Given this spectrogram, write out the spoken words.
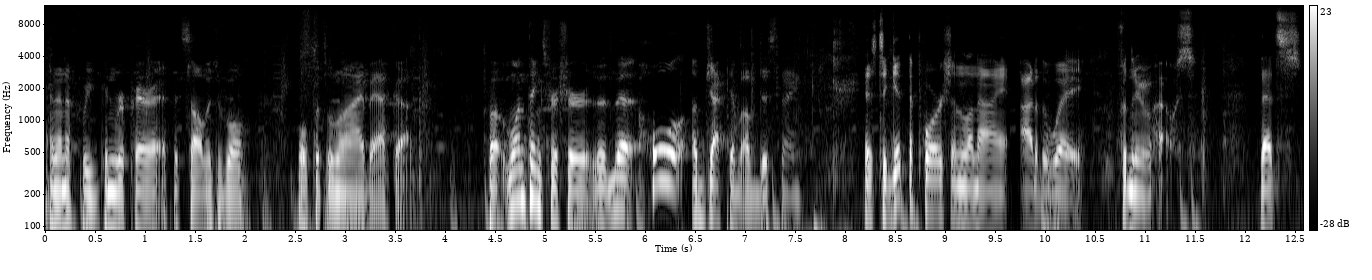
And then if we can repair it, if it's salvageable, we'll put the lanai back up. But one thing's for sure, the, the whole objective of this thing is to get the porch and lanai out of the way for the new house. That's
